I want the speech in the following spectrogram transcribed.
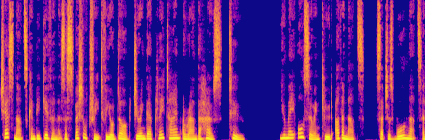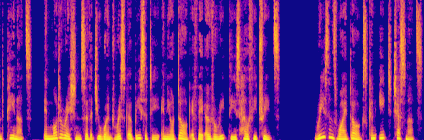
Chestnuts can be given as a special treat for your dog during their playtime around the house, too. You may also include other nuts, such as walnuts and peanuts, in moderation so that you won't risk obesity in your dog if they overeat these healthy treats. Reasons why dogs can eat chestnuts.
